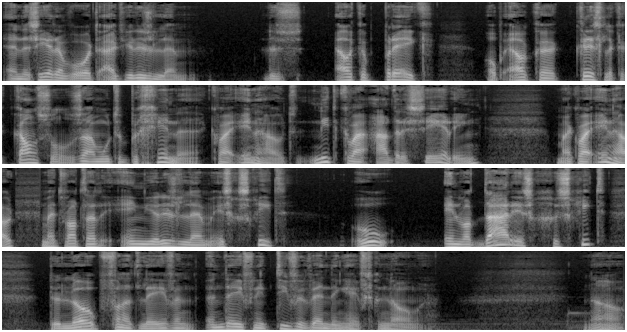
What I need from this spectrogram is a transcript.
en de Heer woord uit Jeruzalem. Dus elke preek op elke christelijke kansel zou moeten beginnen qua inhoud, niet qua adressering, maar qua inhoud met wat er in Jeruzalem is geschied. Hoe in wat daar is geschied de loop van het leven een definitieve wending heeft genomen. Nou,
